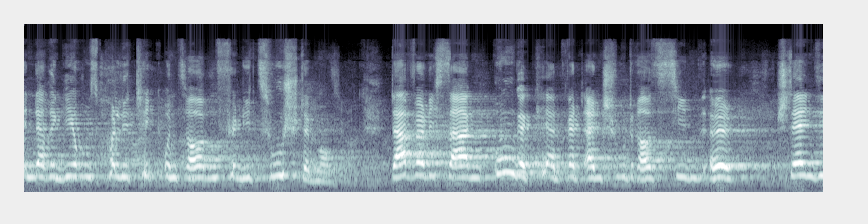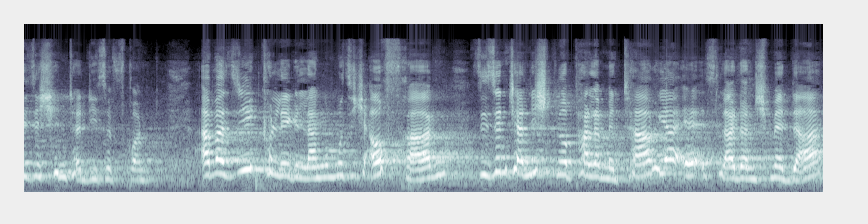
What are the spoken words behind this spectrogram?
in der Regierungspolitik und sorgen für die Zustimmung. Da würde ich sagen, umgekehrt wird ein Schuh draus ziehen. Äh, stellen Sie sich hinter diese Front. Aber Sie, Kollege Lange, muss ich auch fragen, Sie sind ja nicht nur Parlamentarier, er ist leider nicht mehr da.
